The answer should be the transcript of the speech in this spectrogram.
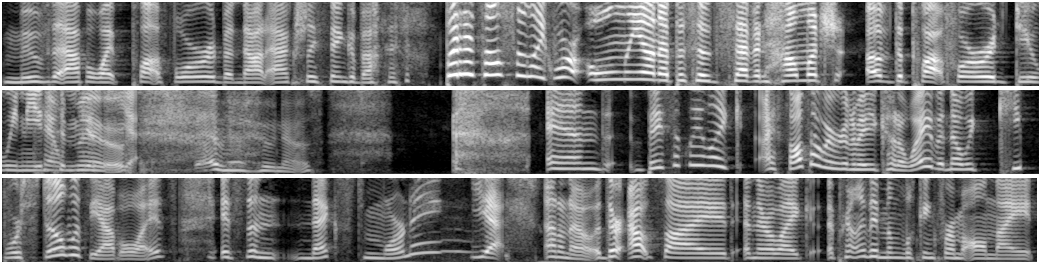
move the Applewhite plot forward but not actually think about it. But it's also like we're only on episode seven. How much of the plot forward do we need Can't to do- move? yeah. Uh, Who knows? And basically, like I thought that we were gonna maybe cut away, but no, we keep we're still with the Applewhites. It's the next morning. Yes. I don't know. They're outside and they're like apparently they've been looking for him all night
